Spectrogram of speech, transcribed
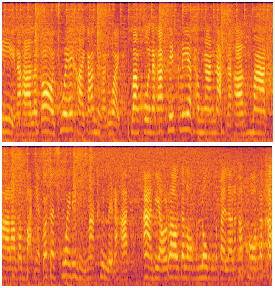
ดีนะคะ แล้วก็ช่วยให้คลายกล้ามเนื้อด้วย บางคนนะคะเครียดๆทำงานหนักนะคะ มาทาราบำบัดเนี่ยก็จะช่วยได้ดีมากขึ้นเลยนะคะอะเดี๋ยวเราจะลองลงกันไปแล้วนะคะ พร้อมแล้วค่ะ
